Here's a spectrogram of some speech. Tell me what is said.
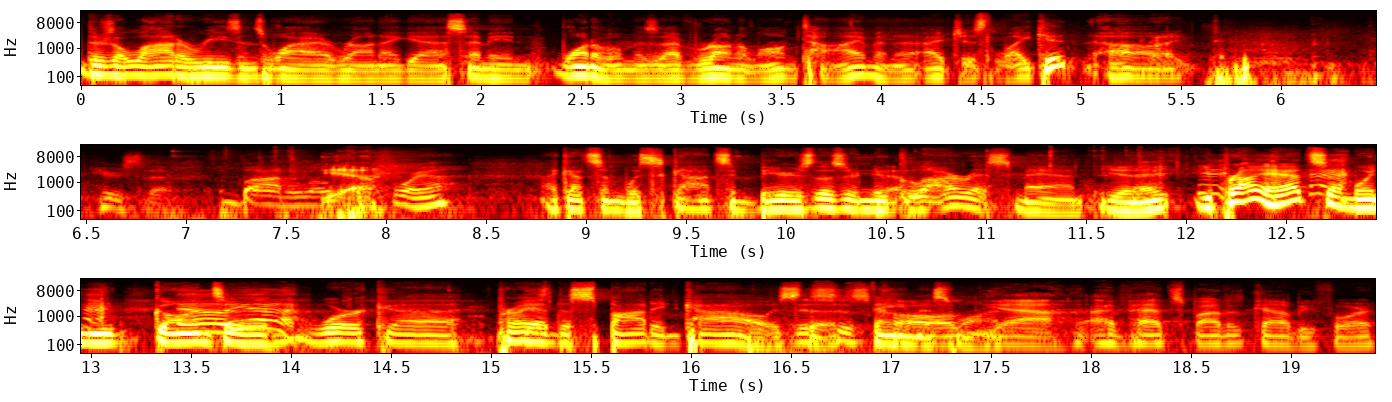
there's a lot of reasons why I run I guess I mean one of them is I've run a long time and I just like it um, Right. here's the bottle opener Yeah. for you I got some Wisconsin beers. Those are New Glarus, man. You know, you probably had some when you gone to yeah. work. Uh, probably had the Spotted Cow is this the is famous called one. yeah i've had spotted cow before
